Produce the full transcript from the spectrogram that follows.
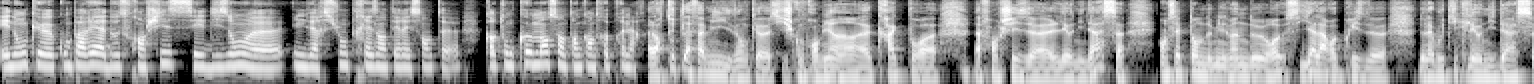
et donc euh, comparé à d'autres franchises, c'est disons une version très intéressante quand on commence en tant qu'entrepreneur. Alors toute la famille, donc si je comprends bien, hein, craque pour la franchise Leonidas. En septembre 2022, il y a la reprise de, de la boutique Leonidas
